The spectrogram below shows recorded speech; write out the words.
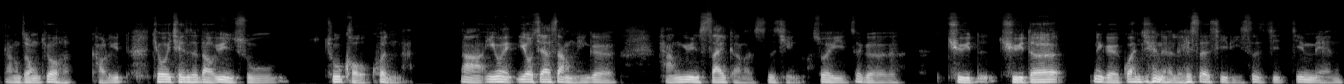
当中，就很考虑就会牵涉到运输出口困难。那因为又加上一个航运塞港的事情，所以这个取得取得那个关键的镭射气体是今今年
